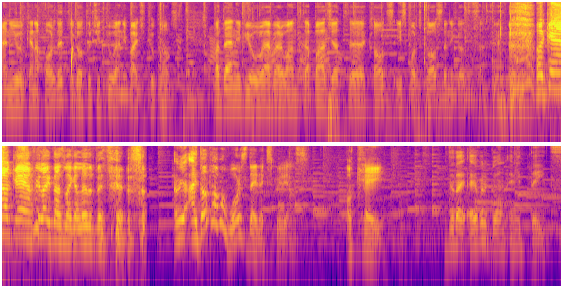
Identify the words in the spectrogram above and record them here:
and you can afford it, you go to G2 and you buy G2 clothes. But then if you ever want a budget uh, clothes, esports clothes, then you go to. okay, okay, I feel like that's like a little bit. I mean, I don't have a worst date experience. Okay, Did I ever go on any dates?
